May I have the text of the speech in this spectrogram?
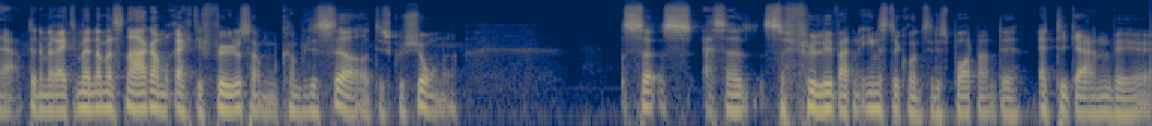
Ja, det er nemlig rigtigt. Men når man snakker om rigtig følsomme, komplicerede diskussioner, så altså, selvfølgelig var den eneste grund til, at de spurgte mig om det, at de gerne vil,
